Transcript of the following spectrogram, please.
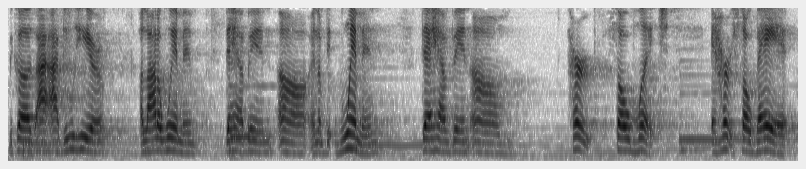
because I, I do hear a lot of women that have been uh, and women that have been um, hurt so much and hurt so bad.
